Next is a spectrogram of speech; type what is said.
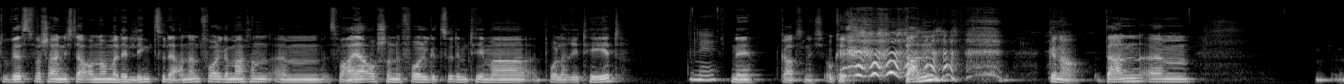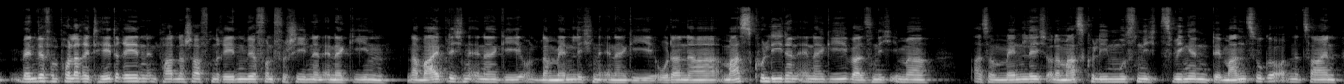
du wirst wahrscheinlich da auch nochmal den Link zu der anderen Folge machen. Ähm, es war ja auch schon eine Folge zu dem Thema Polarität. Nee. Nee, gab's nicht. Okay. Dann, genau, dann, ähm, wenn wir von Polarität reden in Partnerschaften, reden wir von verschiedenen Energien. Einer weiblichen Energie und einer männlichen Energie oder einer maskulinen Energie, weil es nicht immer also männlich oder maskulin muss nicht zwingend dem Mann zugeordnet sein,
